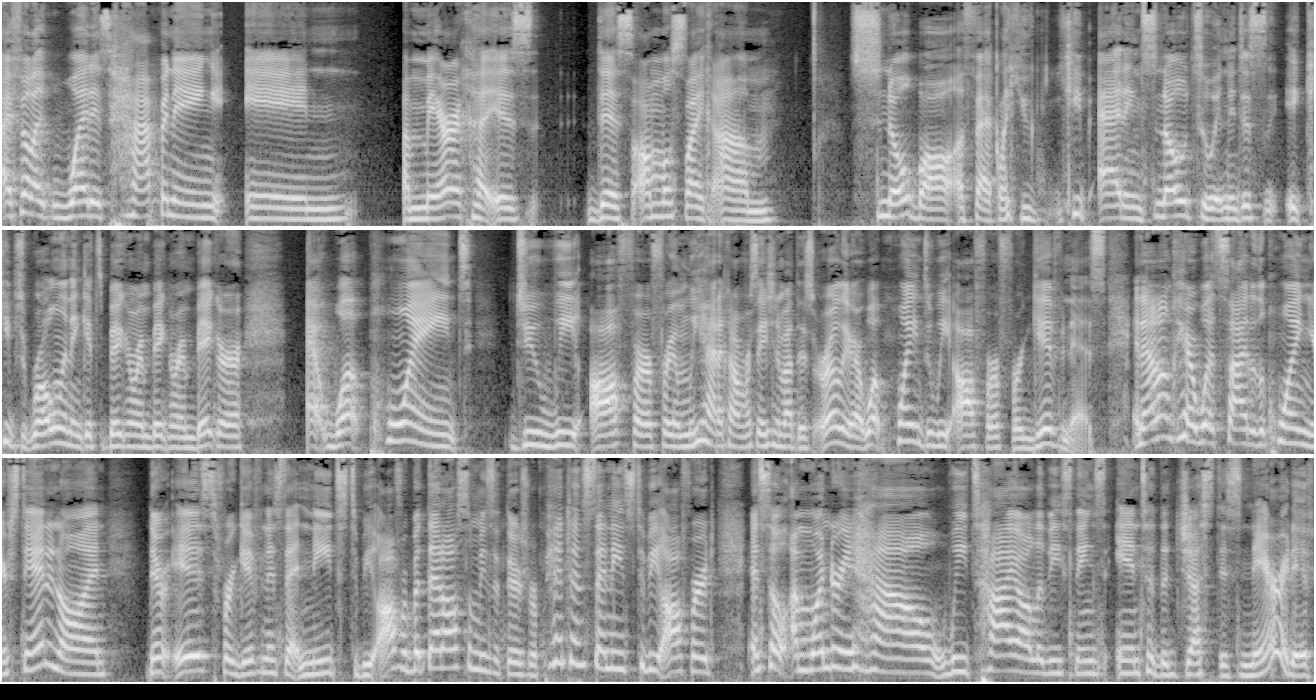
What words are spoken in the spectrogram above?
I feel like what is happening in America is this almost like um snowball effect. Like you keep adding snow to it and it just it keeps rolling and gets bigger and bigger and bigger. At what point do we offer for and we had a conversation about this earlier at what point do we offer forgiveness and i don't care what side of the coin you're standing on there is forgiveness that needs to be offered but that also means that there's repentance that needs to be offered and so i'm wondering how we tie all of these things into the justice narrative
